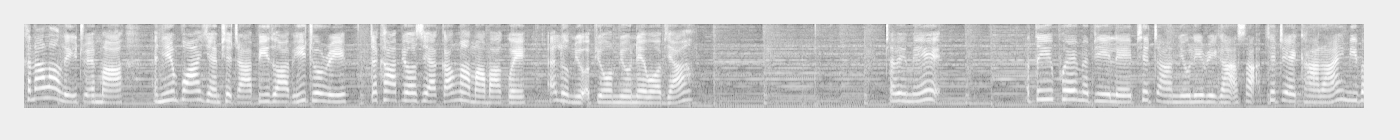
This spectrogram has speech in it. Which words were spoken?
ခဏလောက်လေးအတွင်းမှာအငင်းပွားရန်ဖြစ်တာပြီးသွားပြီတို့တွေတခါပြောစရာကောင်းလာမှာပါကွယ်အဲ့လိုမျိုးအပြောမျိုးနဲ့ပေါ့ဗျာဒါပေမဲ့အသေးဖွဲမပြေလေဖြစ်တာမျိုးလေးတွေကအစဖြစ်တဲ့ခါတိုင်းမိဘ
